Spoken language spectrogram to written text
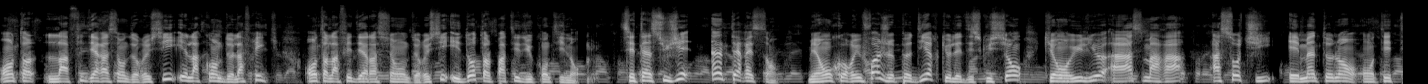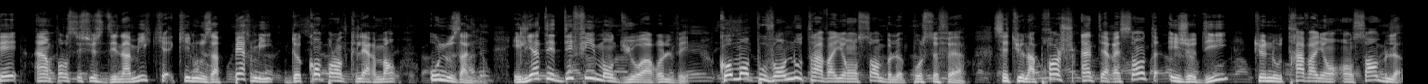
entre la Fédération de Russie et la Compte de l'Afrique, entre la Fédération de Russie et d'autres parties du continent? C'est un sujet intéressant. Mais encore une fois, je peux dire que les discussions qui ont eu lieu à Asmara, à Sochi et maintenant ont été un processus dynamique qui nous a permis de comprendre clairement où nous allions. Il y a des défis mondiaux à relever. Comment pouvons-nous travailler ensemble pour ce faire? C'est une approche intéressante et je dis que nous travaillons ensemble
